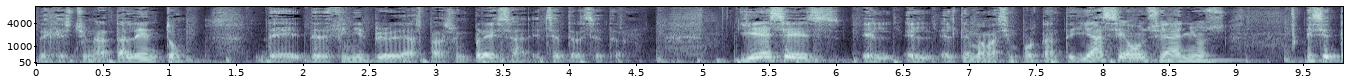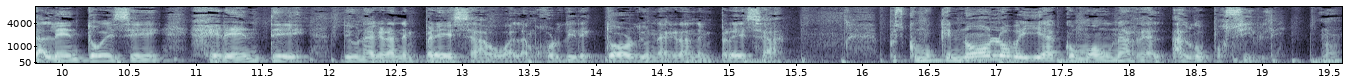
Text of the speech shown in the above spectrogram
de gestionar talento, de, definir prioridades para su empresa, etcétera, etcétera. Y ese es el, tema más importante. Y hace 11 años, ese talento, ese gerente de una gran empresa o a lo mejor director de una gran empresa, pues como que no lo veía como algo posible. ¿no?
